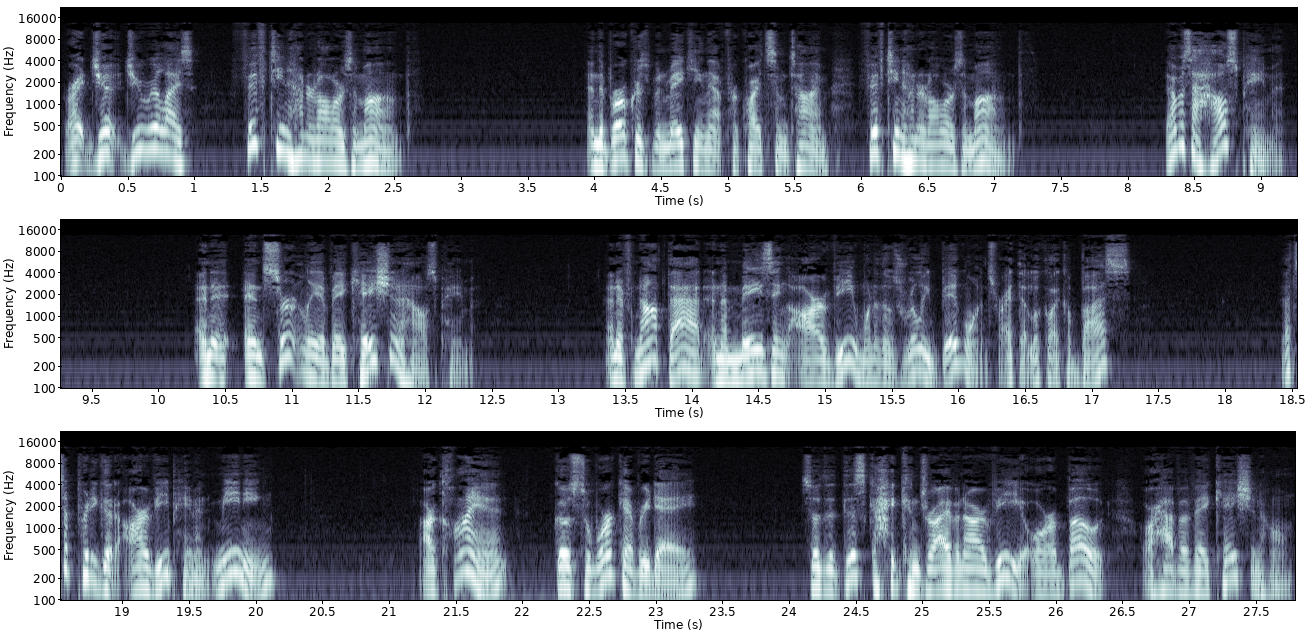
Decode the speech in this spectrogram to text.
Right? Do do you realize $1,500 a month? And the broker's been making that for quite some time. $1,500 a month. That was a house payment. And, it, and certainly a vacation house payment. And if not that, an amazing RV, one of those really big ones, right, that look like a bus. That's a pretty good RV payment, meaning our client goes to work every day so that this guy can drive an RV or a boat or have a vacation home.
